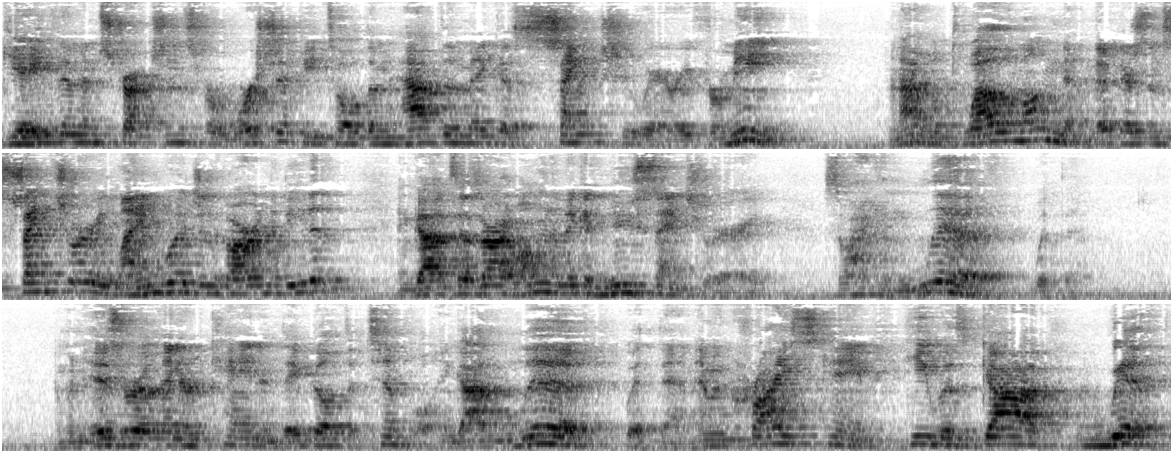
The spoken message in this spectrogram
gave them instructions for worship, he told them, Have them make a sanctuary for me and I will dwell among them. There's some sanctuary language in the Garden of Eden. And God says, All right, well, I'm going to make a new sanctuary so I can live with them. And when Israel entered Canaan, they built the temple, and God lived with them. And when Christ came, he was God with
